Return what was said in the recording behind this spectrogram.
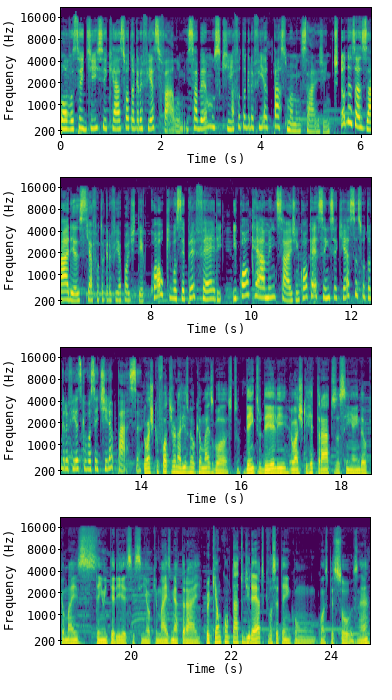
Bom, você disse que as fotografias falam e sabemos que a fotografia passa uma mensagem. De todas as áreas que a fotografia pode ter, qual que você prefere e qual que é a mensagem, qual que é a essência que essas fotografias que você tira passa? Eu acho que o fotojornalismo é o que eu mais gosto. Dentro dele, eu acho que retratos assim ainda é o que eu mais tenho interesse, assim, é o que mais me atrai, porque é um contato direto que você tem com, com as pessoas, né?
